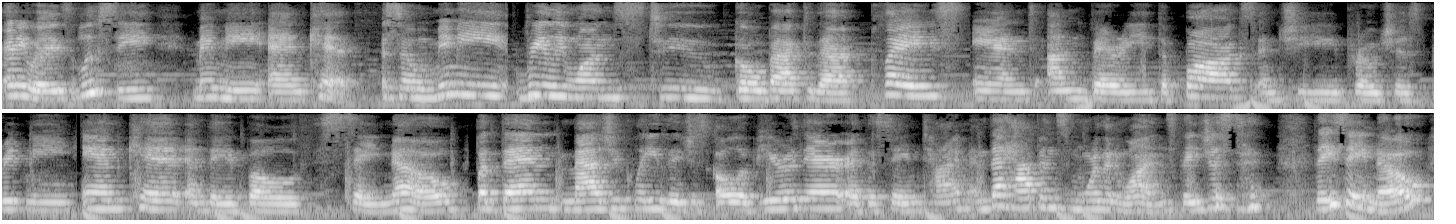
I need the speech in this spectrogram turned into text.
Anyways, Lucy, Mimi, and Kit. So Mimi really wants to go back to that place and unbury the box and she approaches Britney and Kit and they both say no. But then magically they just all appear there at the same time and that happens more than once. They just, they say no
